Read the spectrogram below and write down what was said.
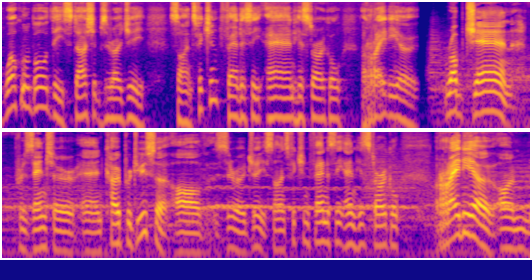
Welcome aboard the Starship Zero G science fiction, fantasy, and historical radio. Rob Jan, presenter and co producer of Zero G science fiction, fantasy, and historical radio on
